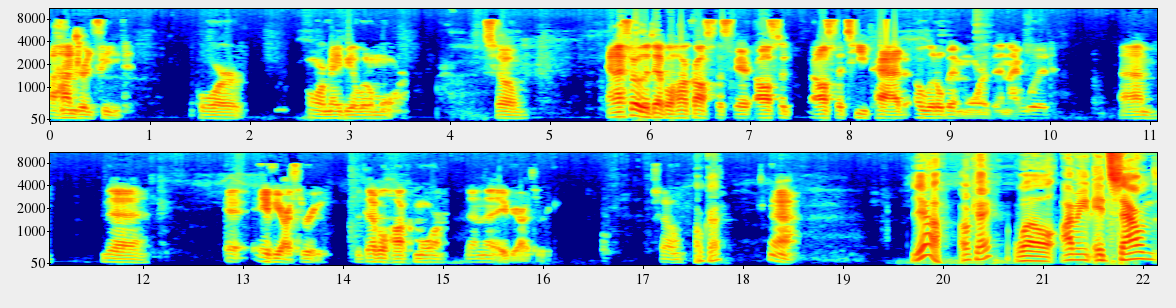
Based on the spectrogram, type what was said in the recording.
a hundred feet, or or maybe a little more. So, and I throw the Devil Hawk off the off the off the tee pad a little bit more than I would um, the AVR three. The Devil Hawk more than the AVR three. So Okay. yeah, Yeah. Okay. Well, I mean, it sounds.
